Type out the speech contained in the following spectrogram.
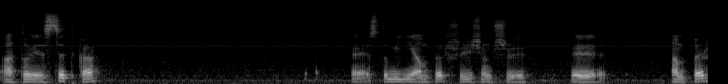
a to jest setka, 100 mA, 63 e, amper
